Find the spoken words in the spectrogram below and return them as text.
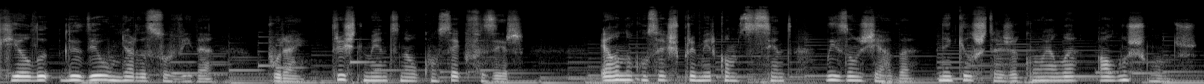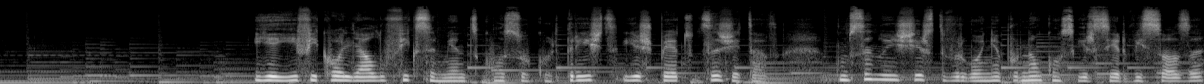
que ele lhe deu o melhor da sua vida. Porém, tristemente não o consegue fazer. Ela não consegue exprimir como se sente lisonjeada, nem que ele esteja com ela alguns segundos. E aí fica a olhá-lo fixamente com a sua cor triste e aspecto desajeitado, começando a encher-se de vergonha por não conseguir ser viçosa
